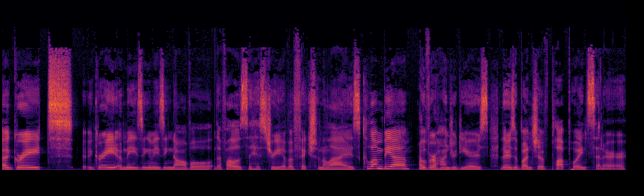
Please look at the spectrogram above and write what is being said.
a great, great, amazing, amazing novel that follows the history of a fictionalized Colombia over 100 years. There's a bunch of plot points that are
